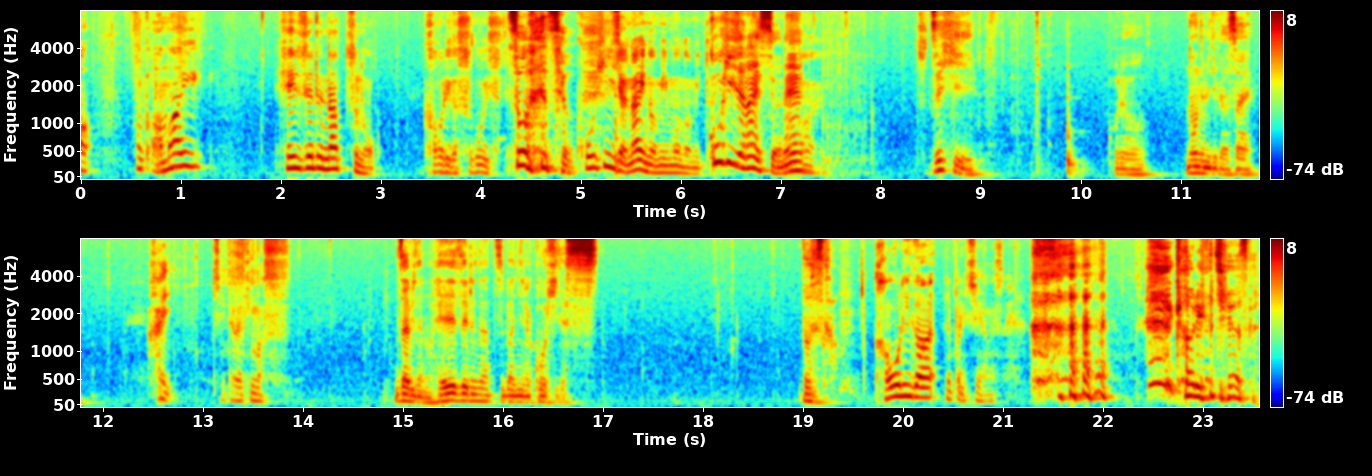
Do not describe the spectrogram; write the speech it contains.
あなんか甘いヘーゼルナッツの香りがすごいです、ね、そうなんですよ。コーヒーじゃない飲み物みたいコーヒーじゃないですよね、はい、ぜひこれを飲んでみてください。はい。いただきます。ザビダのヘーゼルナッツバニラコーヒーです。どうですか？香りがやっぱり違いますね。香りが違いますか？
